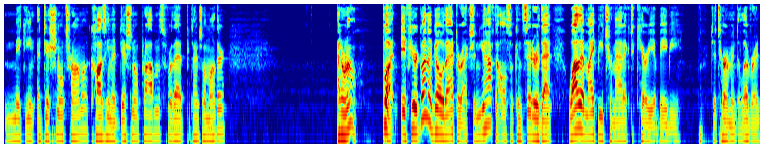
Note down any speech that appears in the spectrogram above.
making additional trauma, causing additional problems for that potential mother? I don't know. But if you're going to go that direction, you have to also consider that while it might be traumatic to carry a baby to term and deliver it,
